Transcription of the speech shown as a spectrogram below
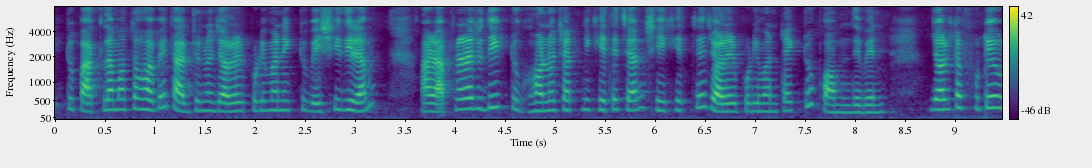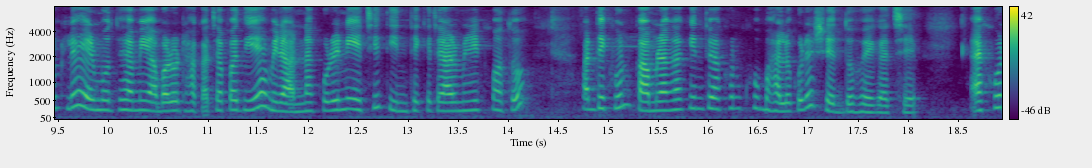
একটু পাতলা মতো হবে, তার জন্য জলের পরিমাণ একটু বেশি দিলাম। আর আপনারা যদি একটু ঘন চাটনি খেতে চান, সেই ক্ষেত্রে জলের পরিমাণটা একটু কম দেবেন। জলটা ফুটে উঠলে এর মধ্যে আমি আবারও ঢাকা চাপা দিয়ে আমি রান্না করে নিয়েছি তিন থেকে চার মিনিট মতো। আর দেখুন, কামরাঙা কিন্তু এখন খুব ভালো করে সেদ্ধ হয়ে গেছে। এখন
